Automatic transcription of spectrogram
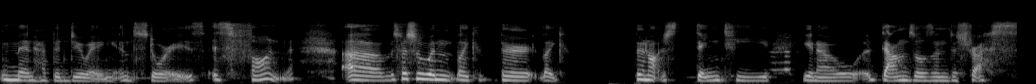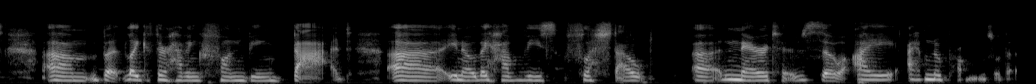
men have been doing in stories is fun um especially when like they're like they're not just dainty you know damsels in distress um but like they're having fun being bad. Uh you know they have these fleshed out uh narratives so i i have no problems with it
